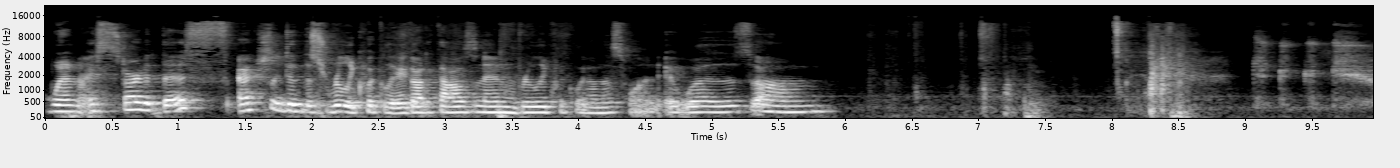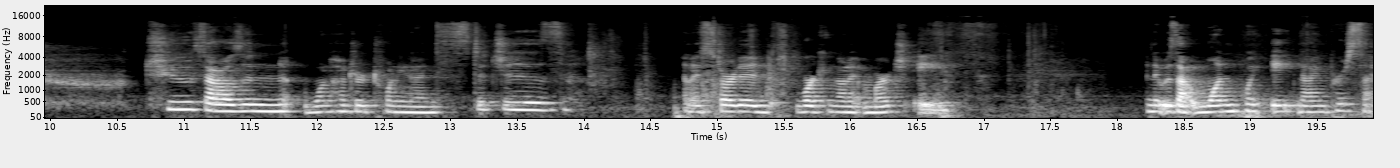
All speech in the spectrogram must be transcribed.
when I started this, I actually did this really quickly. I got a thousand in really quickly on this one. It was um, 2,129 stitches and I started working on it March 8th. and it was at 1.89%.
